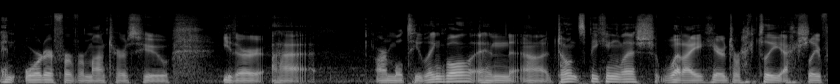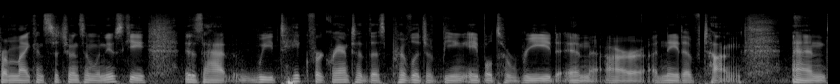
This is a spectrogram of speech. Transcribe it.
in order for Vermonters who either uh, are multilingual and uh, don't speak English, what I hear directly actually from my constituents in Winooski is that we take for granted this privilege of being able to read in our native tongue. And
